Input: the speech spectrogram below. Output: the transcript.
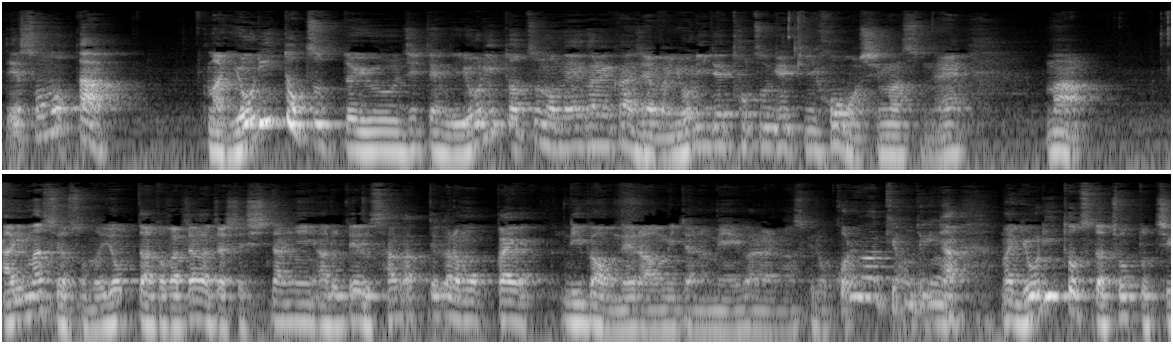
でその他まあ、より凸という時点で、より凸の銘柄に関しては、よりで突撃ほぼしますね。まあ、ありますよ。その酔った後ガチャガチャして下にある程度下がってからもう一回リバーを狙うみたいな銘柄ありますけど、これは基本的には、まあ、より凸とはちょっと違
